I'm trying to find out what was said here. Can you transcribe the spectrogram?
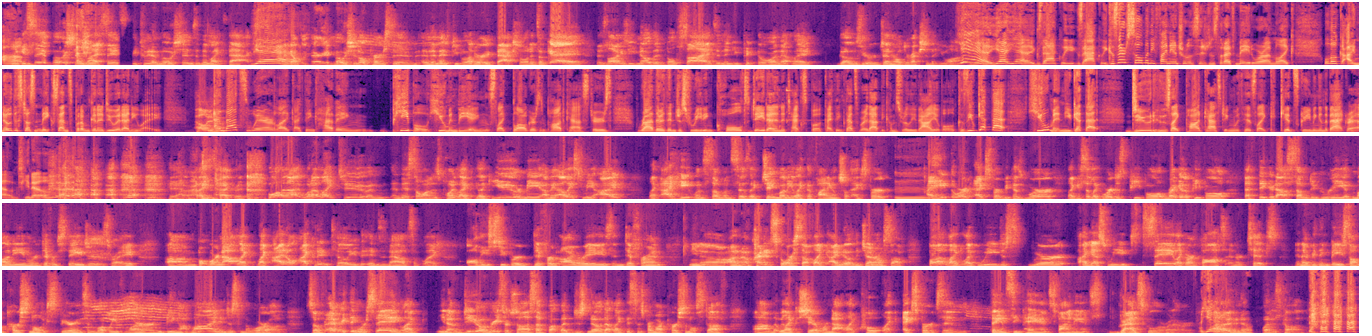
um, you can say emotions. I say it's between emotions and then like facts. Yeah. Like I'm a very emotional person, and then there's people that are very factual, and it's okay as long as you know that both sides, and then you pick the one that like goes your general direction that you want. Yeah, yeah, yeah, exactly, exactly. Because there's so many financial decisions that I've made where I'm like, look, I know this doesn't make sense, but I'm going to do it anyway. Hell yeah. And that's where, like, I think having people, human beings, like bloggers and podcasters, rather than just reading cold data in a textbook, I think that's where that becomes really valuable. Because you get that human, you get that dude who's like podcasting with his like kid screaming in the background, you know? yeah, right, exactly. Well, and I, what I like too, and and this I wanted to point, like like you or me. I mean, at least for me, I like I hate when someone says like J Money, like the financial expert. I hate the word expert because we're like I said, like we're just people, regular people that figured out some degree of money, and we're at different stages, right? Um, but we're not like like I don't I couldn't tell you the ins and outs of like all these super different IRAs and different you know I don't know credit score stuff. Like I know the general stuff, but like like we just we're I guess we say like our thoughts and our tips and everything based on personal experience and what we've learned being online and just in the world. So if everything we're saying, like you know, do your own research and all that stuff, but but just know that like this is from our personal stuff um, that we like to share. We're not like quote like experts in fancy pants finance grad school or whatever. Yeah. I don't even know what it's called.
